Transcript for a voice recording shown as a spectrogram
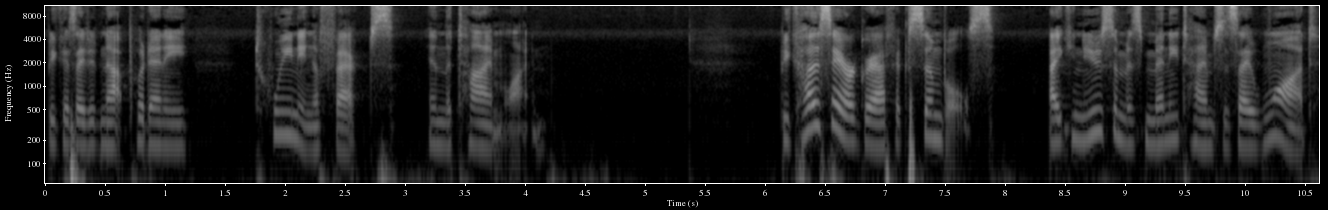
because I did not put any tweening effects in the timeline. Because they are graphic symbols, I can use them as many times as I want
